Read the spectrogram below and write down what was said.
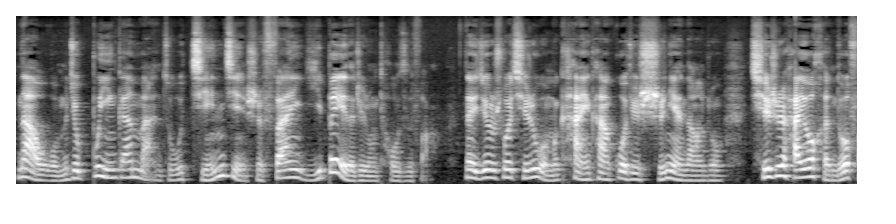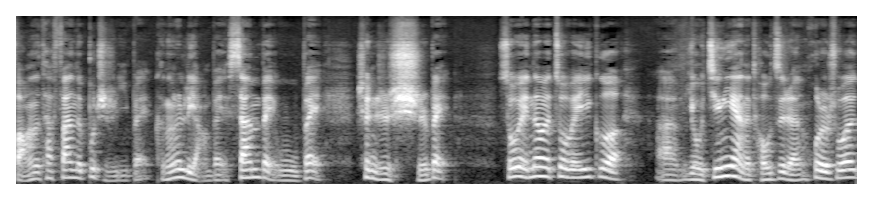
那我们就不应该满足仅仅是翻一倍的这种投资房。那也就是说，其实我们看一看过去十年当中，其实还有很多房子它翻的不只是一倍，可能是两倍、三倍、五倍，甚至是十倍。所以，那么作为一个啊有经验的投资人，或者说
